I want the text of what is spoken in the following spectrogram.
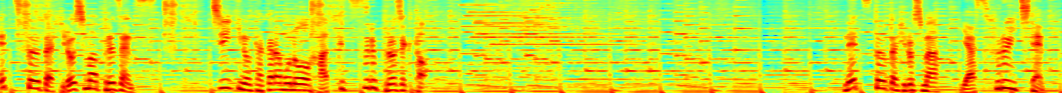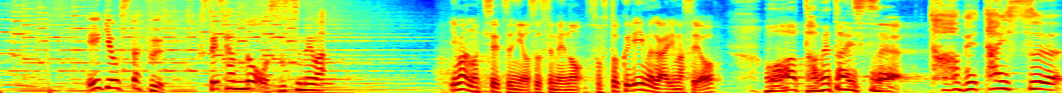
ッツトヨタ広島プレゼンツ地域の宝物を発掘するプロジェクト。ネッツトヨタ広島安古市店。営業スタッフ布施さんのおすすめは？今の季節におすすめのソフトクリームがありますよ。わあ食べたいっす。食べたいっす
